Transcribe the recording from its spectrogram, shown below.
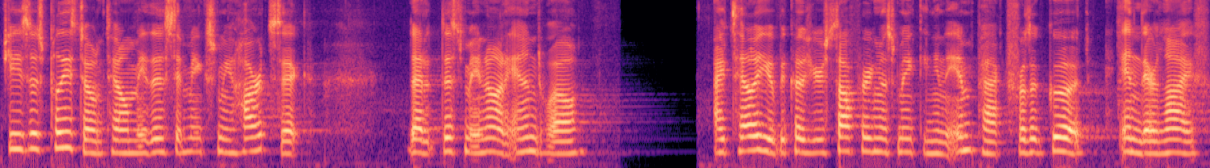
Jesus, please don't tell me this. It makes me heartsick that this may not end well. I tell you because your suffering is making an impact for the good in their life.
